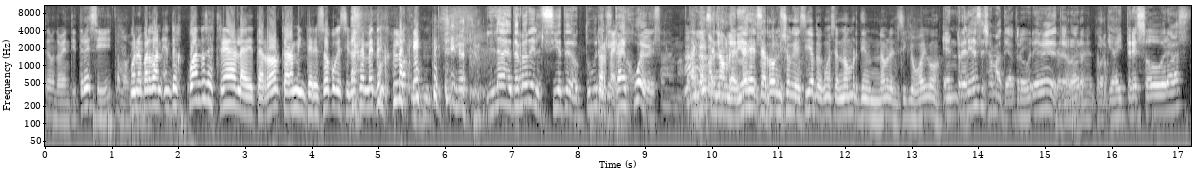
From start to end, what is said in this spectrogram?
Tenemos la 23, sí, estamos Bueno, bien. perdón, entonces, ¿cuándo se estrena la de terror? Que ahora me interesó porque si no se meten con la gente. La de terror el 7 de octubre, Perfecto. que cae jueves además. Ah, ¿Qué La es el nombre? En vez de es que terror y yo que decía, pero ¿cómo es el nombre? ¿Tiene un nombre del ciclo o algo? En realidad se llama Teatro Breve de Teatro terror, Breve de terror. porque hay tres obras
